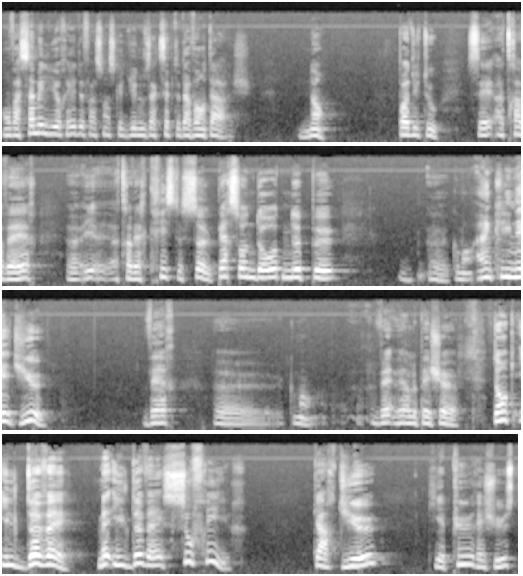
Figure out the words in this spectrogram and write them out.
on va s'améliorer de façon à ce que Dieu nous accepte davantage. Non, pas du tout. C'est à travers, euh, à travers Christ seul. Personne d'autre ne peut euh, comment, incliner Dieu vers, euh, comment, vers le pécheur. Donc il devait, mais il devait souffrir, car Dieu, qui est pur et juste,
